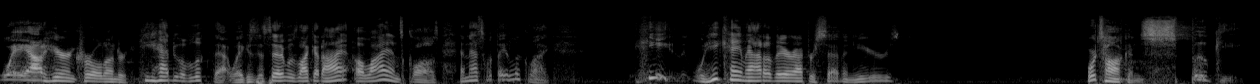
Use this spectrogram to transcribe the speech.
way out here and curled under. He had to have looked that way because it said it was like a lion's claws, and that's what they look like. He, when he came out of there after seven years, we're talking spooky.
